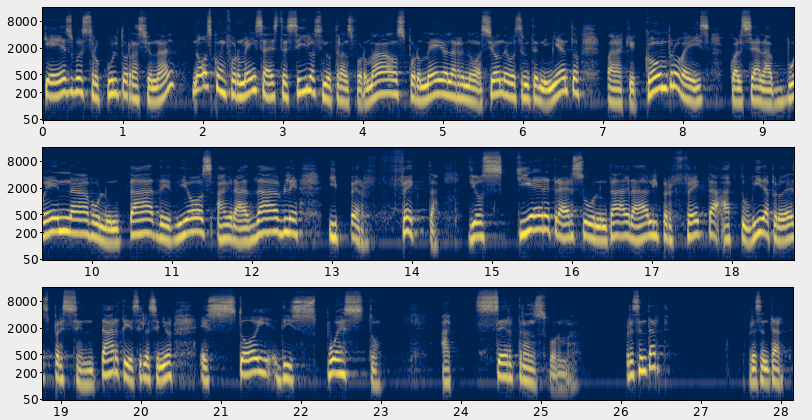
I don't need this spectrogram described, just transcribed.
que es vuestro culto racional. No os conforméis a este siglo, sino transformados por medio de la renovación de vuestro entendimiento, para que comprobéis cuál sea la buena voluntad de Dios, agradable y perfecta. Dios quiere traer su voluntad agradable y perfecta a tu vida, pero debes presentarte y decirle, Señor, estoy dispuesto a ser transformado. Presentarte, presentarte.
